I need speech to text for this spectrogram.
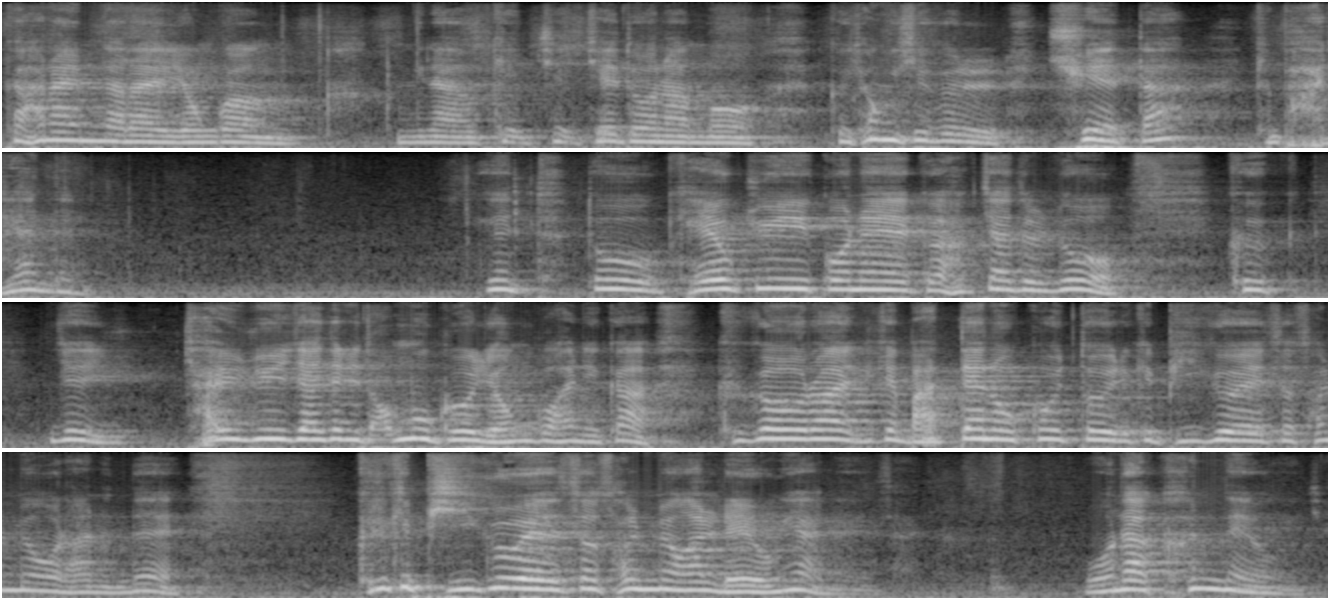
그 하나님 나라의 영광이나 제도나 뭐 그 형식을 취했다? 그 말이 안 돼. 또 개혁주의권의 그 학자들도 그 이제 자유주의자들이 너무 그걸 연구하니까 그거랑 이렇게 맞대놓고 또 이렇게 비교해서 설명을 하는데 그렇게 비교해서 설명할 내용이 아니에요. 워낙 큰 내용이죠.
